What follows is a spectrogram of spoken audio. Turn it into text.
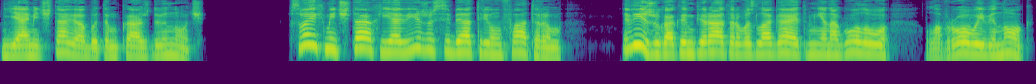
Я мечтаю об этом каждую ночь. В своих мечтах я вижу себя триумфатором, вижу, как император возлагает мне на голову лавровый венок.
